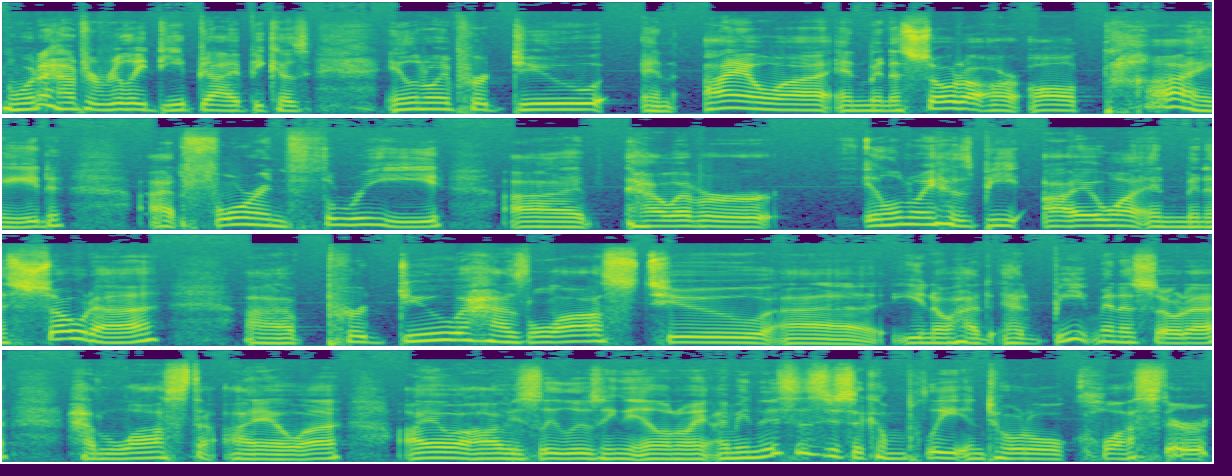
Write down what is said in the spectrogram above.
We're going to have to really deep dive because Illinois, Purdue, and Iowa and Minnesota are all tied at four and three. Uh, however, Illinois has beat Iowa and Minnesota. Uh, Purdue has lost to, uh, you know, had, had beat Minnesota, had lost to Iowa. Iowa obviously losing to Illinois. I mean, this is just a complete and total cluster.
